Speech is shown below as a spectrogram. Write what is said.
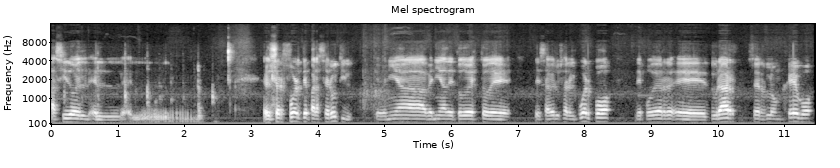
ha sido el, el- ser fuerte para ser útil, que venía, venía de todo esto de, de saber usar el cuerpo, de poder eh, durar, ser longevo,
